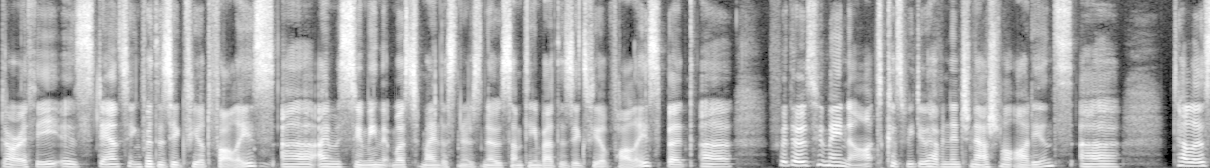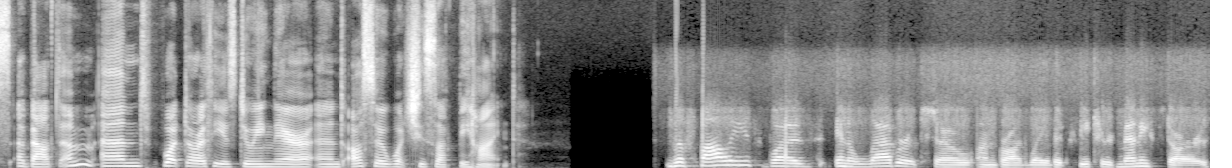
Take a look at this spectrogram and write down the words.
Dorothy is dancing for the Ziegfeld Follies. Uh, I'm assuming that most of my listeners know something about the Ziegfeld Follies, but uh, for those who may not, because we do have an international audience, uh, tell us about them and what Dorothy is doing there and also what she's left behind. The Follies was an elaborate show on Broadway that featured many stars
